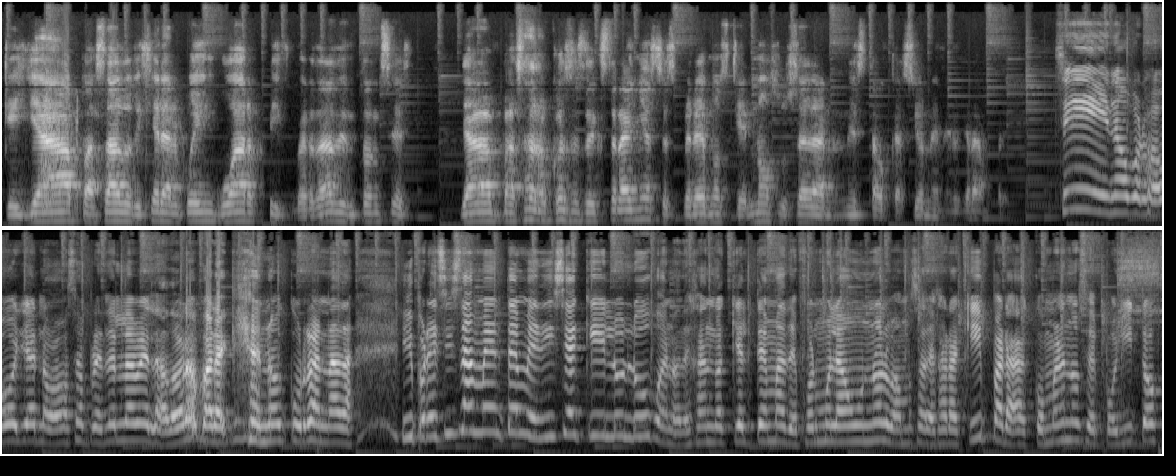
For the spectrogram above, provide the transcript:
que ya ha pasado, dijera el buen Warpig, ¿verdad? Entonces, ya han pasado cosas extrañas, esperemos que no sucedan en esta ocasión en el Gran Premio. Sí, no, por favor, ya no vamos a prender la veladora para que ya no ocurra nada. Y precisamente me dice aquí Lulu, bueno, dejando aquí el tema de Fórmula 1, lo vamos a dejar aquí para comernos el pollito.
